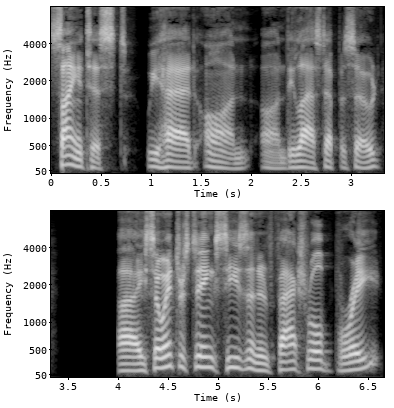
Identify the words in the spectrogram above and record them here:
scientist we had on on the last episode. Uh, he's so interesting, seasoned and factual, great,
